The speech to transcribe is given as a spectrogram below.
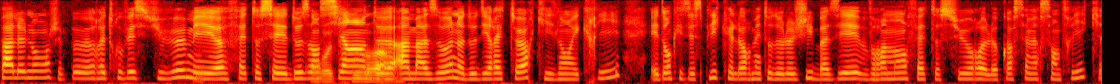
pas le nom, je peux retrouver si tu veux, mais en fait, c'est deux On anciens de. Amazon, deux directeurs qui l'ont écrit, et donc ils expliquent leur méthodologie basée vraiment en fait sur le customer centric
